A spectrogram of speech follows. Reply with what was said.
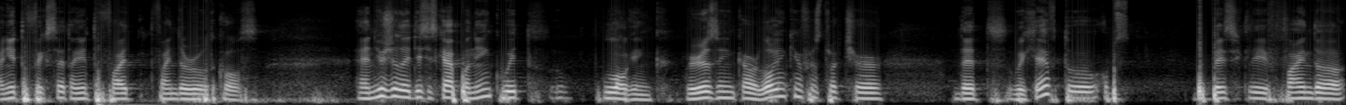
I need to fix it, I need to find, find the root cause. And usually this is happening with logging. We're using our logging infrastructure that we have to basically find the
